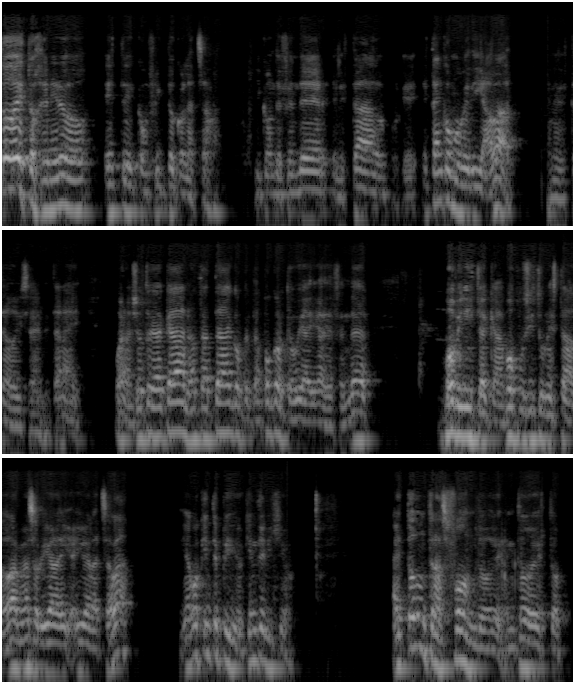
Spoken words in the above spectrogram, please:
Todo esto generó este conflicto con la chava y con defender el Estado, porque están como Bediabad en el Estado de Israel, están ahí. Bueno, yo estoy acá, no te ataco, pero tampoco te voy a a defender. Vos viniste acá, vos pusiste un Estado, ahora me vas a obligar a ir a la chava. ¿Y a vos quién te pidió? ¿Quién te eligió? Hay todo un trasfondo en todo esto,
